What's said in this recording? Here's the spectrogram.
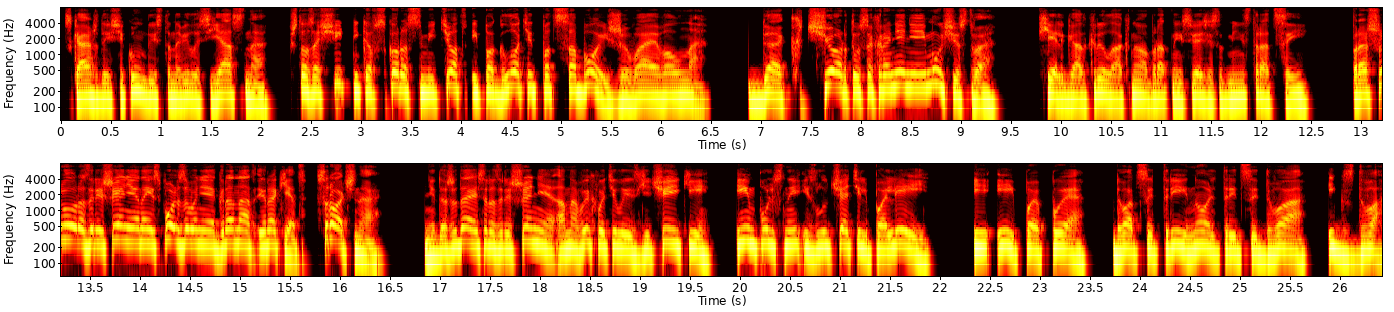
С каждой секундой становилось ясно, что защитников скоро сметет и поглотит под собой живая волна. «Да к черту сохранение имущества!» Хельга открыла окно обратной связи с администрацией. Прошу разрешения на использование гранат и ракет. Срочно!» Не дожидаясь разрешения, она выхватила из ячейки импульсный излучатель полей ИИПП 23032X2.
